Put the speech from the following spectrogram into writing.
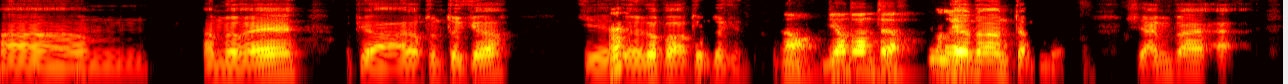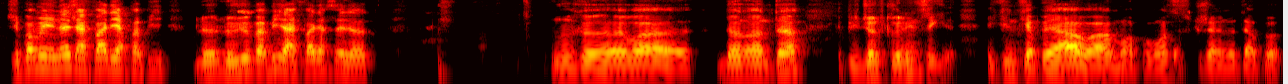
un, un Murray, puis un Norton Tucker, qui est. Hein? euh, non, pas Norton Tucker. Non, DeAndre Hunter. DeAndre Hunter. J'arrive pas à. J'ai pas mes lunettes, j'arrive pas à lire papy. Le, vieux papy, j'arrive pas à lire ses notes. Donc, euh, voilà, euh, DeAndre Hunter. Et puis John Collins et, et Clint Capella, voilà, moi, pour moi, c'est ce que j'avais noté un peu.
